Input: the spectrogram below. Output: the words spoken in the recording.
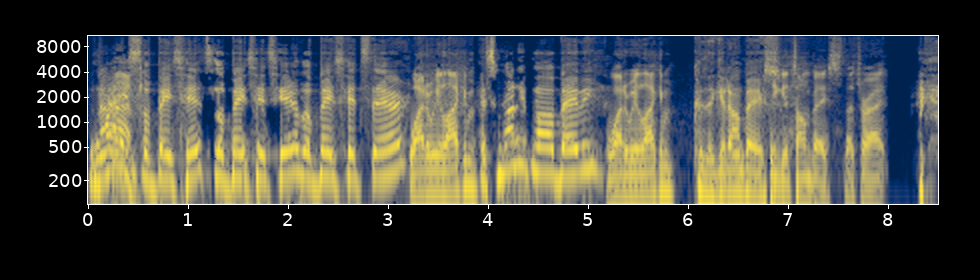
nice. Little bass hits, little bass hits here, little bass hits there. why do we like him? It's Moneyball, baby. Why do we like him? Because they get on base. He gets on base. That's right.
